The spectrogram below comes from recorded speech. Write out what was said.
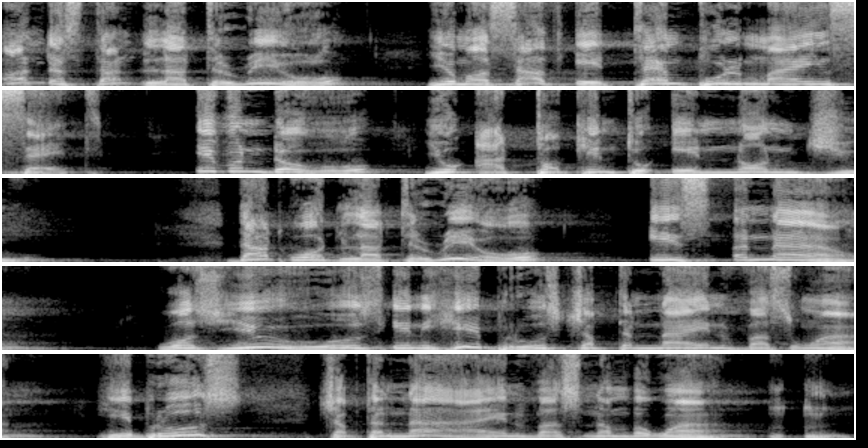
understand laterio, you must have a temple mindset, even though you are talking to a non-Jew. That word laterio is a noun was used in Hebrews chapter 9 verse 1. Hebrews chapter 9 verse number 1.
